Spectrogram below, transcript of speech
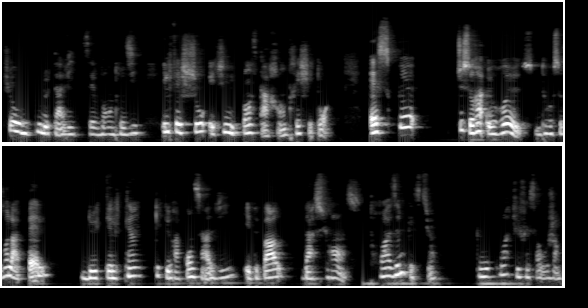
Tu es au bout de ta vie. C'est vendredi. Il fait chaud et tu n'y penses qu'à rentrer chez toi. Est-ce que tu seras heureuse de recevoir l'appel de quelqu'un qui te raconte sa vie et te parle d'assurance. Troisième question. Pourquoi tu fais ça aux gens?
